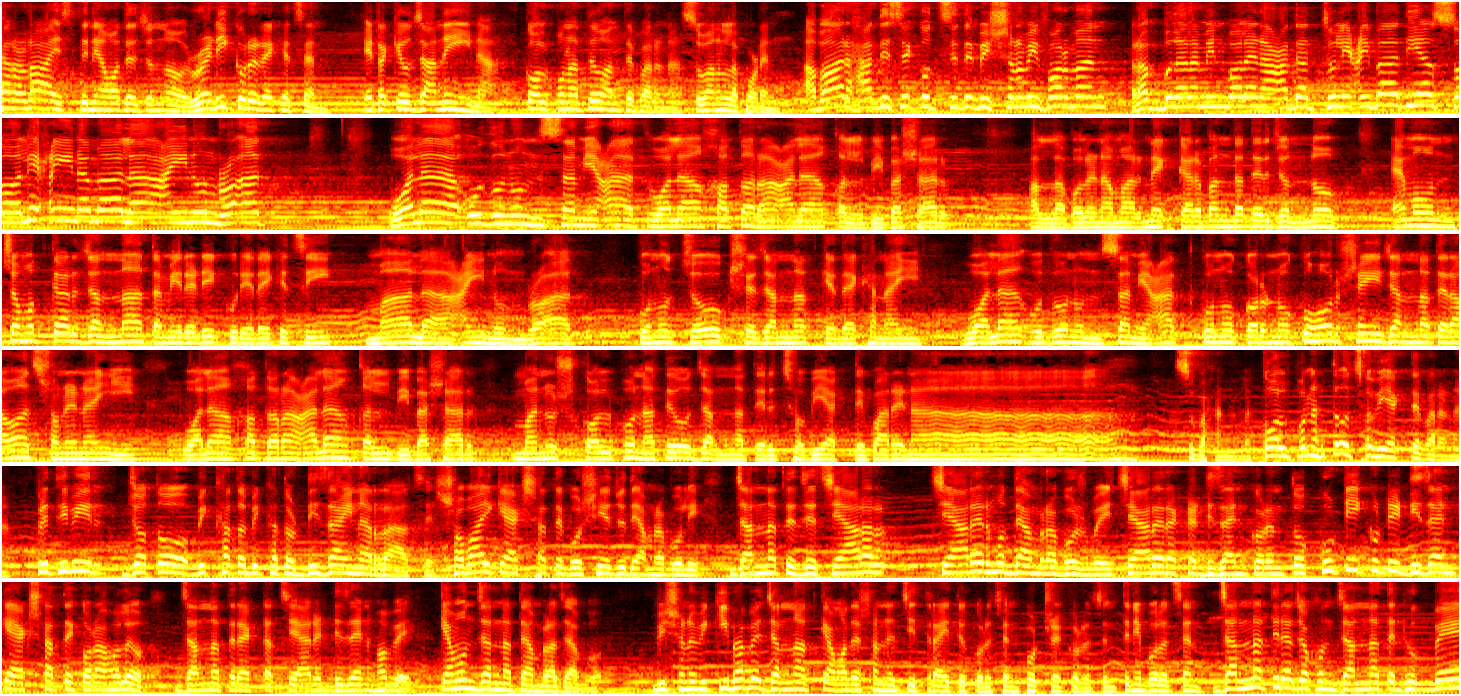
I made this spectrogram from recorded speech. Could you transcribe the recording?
paradise তিনি আমাদের জন্য রেডি করে রেখেছেন। এটা কেউ জানেই না, কল্পনাতেও আনতে পারে না। সুবহানাল্লাহ পড়েন। আবার হাদিসে কুদসিতে বিশ্বনবী ফরমান, রব্বুল আলামিন বলেন আদাতু লিইবাদিয়াস সালিহিন মা লা আইনুন রাআত ওয়ালা উযুনুন সামিআত ওয়ালা খাতারা আলা কলবি বাশার। আল্লাহ বলেন, আমার নেককার বান্দাদের জন্য এমন চমৎকার জান্নাত আমি রেডি করে রেখেছি মালা আইনুন রাত কোন চোখ সে জান্নাতকে দেখে নাই ওয়ালা উদুনুন সামিআত, কোন কর্ণকুহর সেই জান্নাতের আওয়াজ শোনে নাই। ওয়ালা খাতারা আলা কলবি বাশার, মানুষ কল্পনাতেও জান্নাতের ছবি আঁকতে পারে না। সুবাহান্লাহ কল্পনাতেও ছবি আঁকতে পারে না। পৃথিবীর যত বিখ্যাত বিখ্যাত ডিজাইনাররা আছে, সবাইকে একসাথে বসিয়ে যদি আমরা বলি, জান্নাতে যে চেয়ার আর চেয়ারের মধ্যে আমরা বসবো। এই চেয়ারের একটা ডিজাইন করেন তো, কোটি কোটি ডিজাইনকে একসাথে করা হলেও জান্নাতের একটা চেয়ারের ডিজাইন হবে। কেমন জান্নাতে আমরা যাব? বিশ্বনবী কীভাবে জান্নাতকে আমাদের সামনে চিত্রায়িত করেছেন পোট্রে করেছেন? তিনি বলেছেন, জান্নাতীরা যখন জান্নাতে ঢুকবে,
